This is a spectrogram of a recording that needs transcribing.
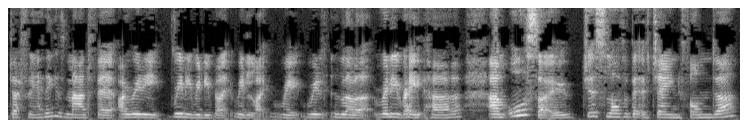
definitely i think it's MadFit i really really really like really like really really, really rate her um also just love a bit of jane fonda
